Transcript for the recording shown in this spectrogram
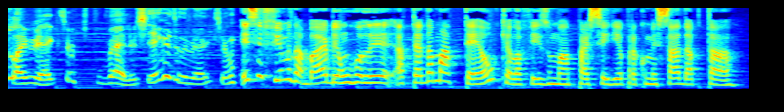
Live action, tipo, velho, chega de live action. Esse filme da Barbie é um rolê até da Mattel, que ela fez uma parceria para começar a adaptar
